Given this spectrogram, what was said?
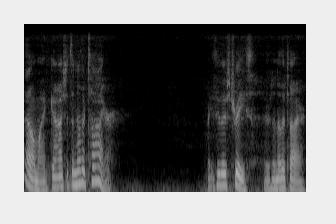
Oh my gosh, it's another tire. Right through those trees, there's another tire.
